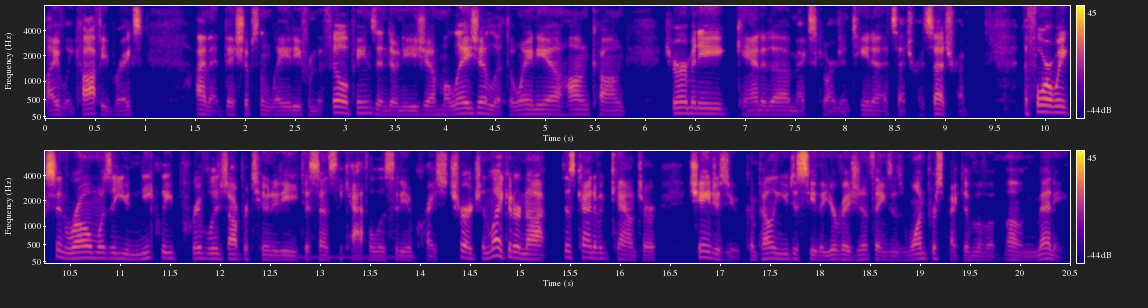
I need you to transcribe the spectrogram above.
lively coffee breaks, I met bishops and laity from the Philippines, Indonesia, Malaysia, Lithuania, Hong Kong, Germany, Canada, Mexico, Argentina, etc., etc. The four weeks in Rome was a uniquely privileged opportunity to sense the Catholicity of Christ's Church, and like it or not, this kind of encounter changes you, compelling you to see that your vision of things is one perspective of among many.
